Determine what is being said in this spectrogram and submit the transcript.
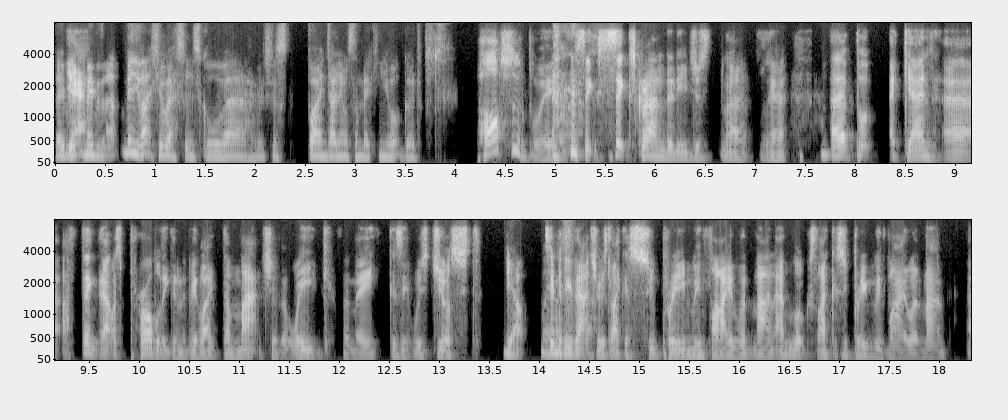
Maybe Yeah. maybe that maybe that's your wrestling school there. It's just Bryan Danielson making you look good. Possibly six six grand, and he just no, yeah. Uh, but again, uh, I think that was probably going to be like the match of the week for me because it was just Yeah. Timothy fair. Thatcher is like a supremely violent man and looks like a supremely violent man, uh,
